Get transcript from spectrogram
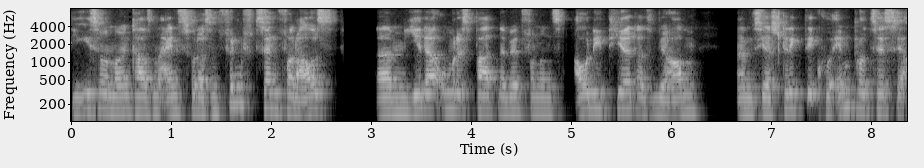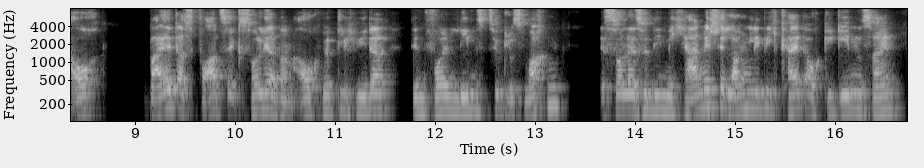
die ISO 9001 2015 voraus. Ähm, jeder Umrisspartner wird von uns auditiert. Also wir haben sehr strikte QM-Prozesse auch, weil das Fahrzeug soll ja dann auch wirklich wieder den vollen Lebenszyklus machen. Es soll also die mechanische Langlebigkeit auch gegeben sein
